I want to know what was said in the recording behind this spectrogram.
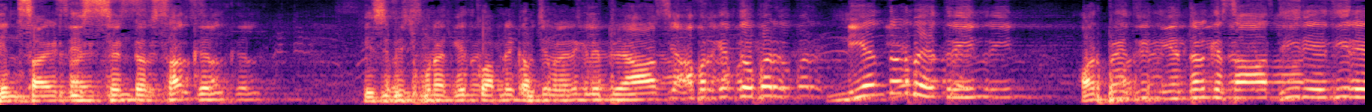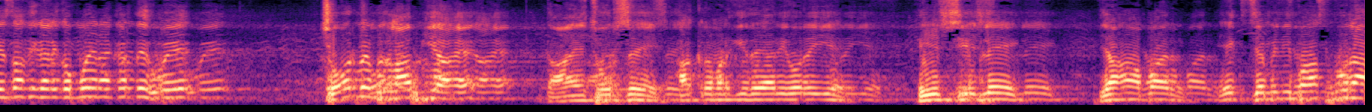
inside this centre circle इसी बीच पुनः गेंद को अपने कब्जे में लेने के लिए प्रयास, यहाँ पर गेंद के ऊपर नियंत्रण बेहतरीन और बेहतरीन नियंत्रण के साथ धीरे धीरे साथी गाड़ी को मुआयना करते हुए चोर में बदलाव किया है। दाएँ चोर से आक्रमण की तैयारी हो रही है। यहाँ पर एक जमीनी पास पूरा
